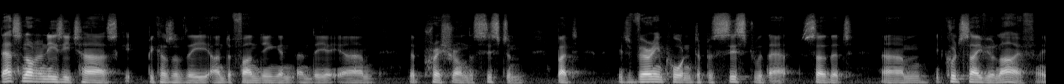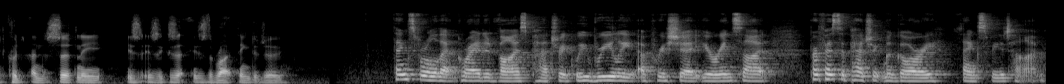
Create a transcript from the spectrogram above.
That's not an easy task because of the underfunding and, and the, um, the pressure on the system. But it's very important to persist with that so that um, it could save your life. It could, and it certainly is, is, is the right thing to do. Thanks for all that great advice, Patrick. We really appreciate your insight. Professor Patrick McGorry, thanks for your time.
